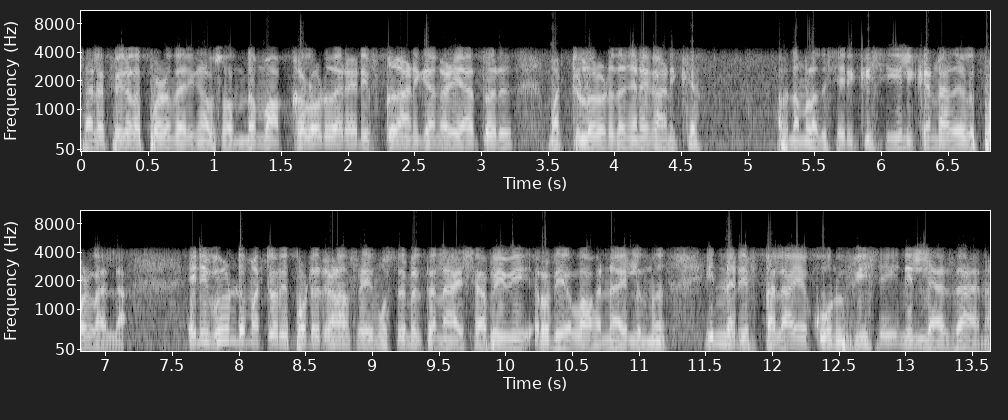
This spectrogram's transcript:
സെലഫികൾ എപ്പോഴും ധരിക്കണം സ്വന്തം മക്കളോട് വരെ റിഫ്ക്ക് കാണിക്കാൻ കഴിയാത്തവർ മറ്റുള്ളവരോട് ഇതെങ്ങനെ കാണിക്കുക? അപ്പം നമ്മളത് ശരിക്കും ശീലിക്കേണ്ട അത് എളുപ്പമുള്ളതല്ല. ഇനി വീണ്ടും മറ്റൊരു റിപ്പോർട്ടിൽ കാണാം. സൈ മുസ്ലിമിൽ തന്നെ ആയിഷ ബീവി റബി അള്ളാഹുനായിൽ നിന്ന് ഇന്ന റിഫ്തലായ കൂനു സാന.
